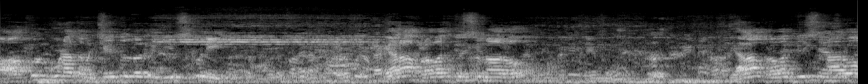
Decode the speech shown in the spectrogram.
ఆ హక్కును కూడా తమ చేతుల్లోకి తీసుకుని ఎలా ప్రవర్తిస్తున్నారో ఎలా ప్రవర్తిస్తున్నారో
